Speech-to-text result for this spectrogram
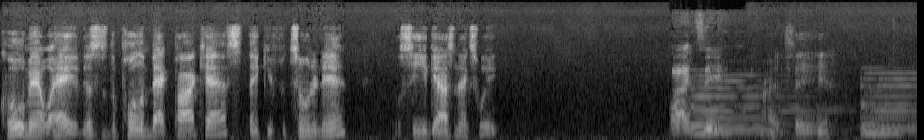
Cool, man. Well, hey, this is the Pulling Back Podcast. Thank you for tuning in. We'll see you guys next week. All right, see you. All right, see you.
